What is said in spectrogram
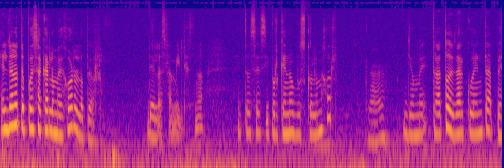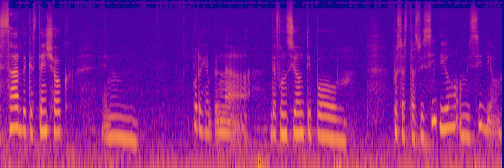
el duelo te puede sacar lo mejor o lo peor de las familias, ¿no? Entonces, ¿y por qué no busco lo mejor? Claro. Yo me trato de dar cuenta, a pesar de que esté en shock, en, por ejemplo, en una defunción tipo, pues hasta suicidio, homicidio,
